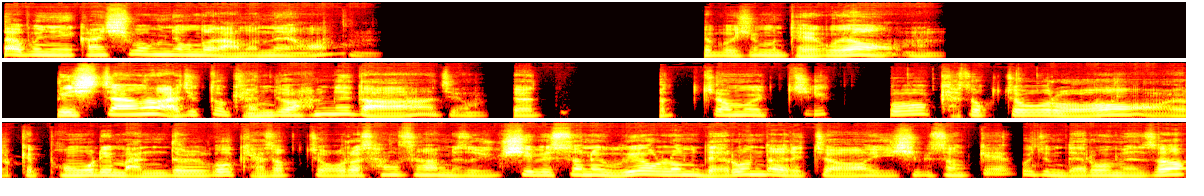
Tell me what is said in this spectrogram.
14분이니까 한 15분 정도 남았네요. 음. 보시면 되고요. 음. 우리 시장은 아직도 견조합니다. 지금 저점을 찍고 계속적으로 어, 이렇게 봉우리 만들고 계속적으로 상승하면서 61선을 위에 올라오면 내려온다 그랬죠. 21선 깨고 좀 내려오면서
